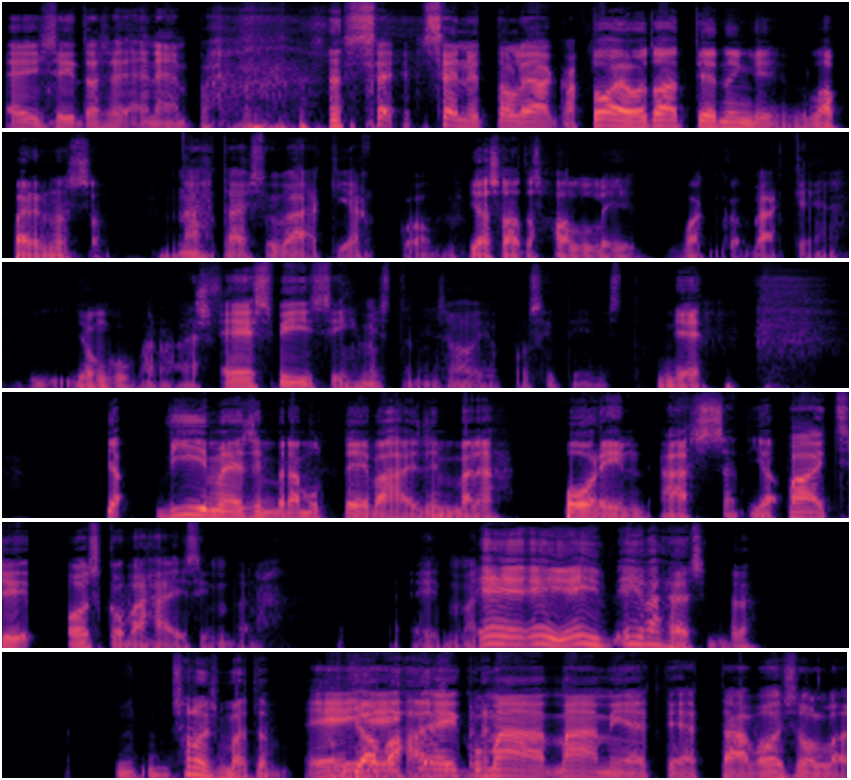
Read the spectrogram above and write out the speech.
ei siitä se enempää. se, se nyt oli aika... Toivotaan, että tietenkin Lappeenrannassa nähtäisi hyvää kiekkoa. Ja saataisiin halliin vaikka väkeä. jonkun verran edes. Edes viisi ihmistä, niin se on jo positiivista. Jep. Ja viimeisimpänä, mutta ei vähäisimpänä, Porin ässät. Ja... Paitsi, olisiko vähäisimpänä? Ei, mä... ei, ei, ei, ei vähäisimpänä. Sanoisin mä, että ei, ja ei, ei, kun mä, mä mietin, että tämä voisi olla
